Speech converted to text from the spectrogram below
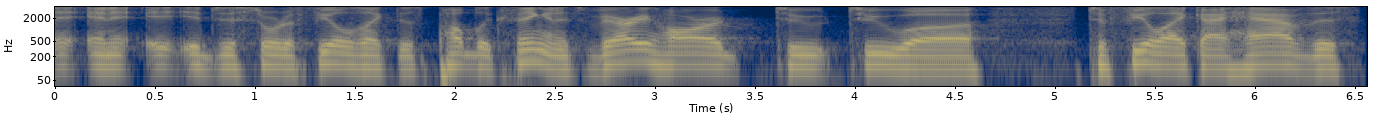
and it, it just sort of feels like this public thing and it's very hard to to uh to feel like i have this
